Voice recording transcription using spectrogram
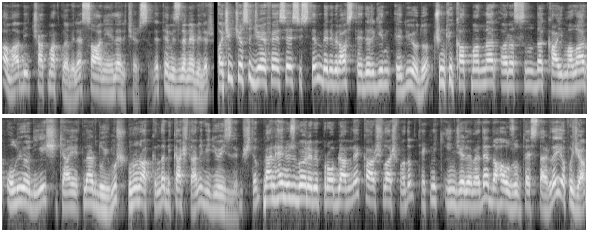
ama bir çakmakla bile saniyeler içerisinde temizlenebilir. Açıkçası CFS sistemi beni biraz tedirgin ediyordu. Çünkü katmanlar arasında kaymalar oluyor diye şikayetler duymuş. Bunun hakkında birkaç tane video izlemiştim. Ben henüz böyle bir problemle karşılaşmadım. Teknik incelemede daha uzun testlerde yapacağım.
